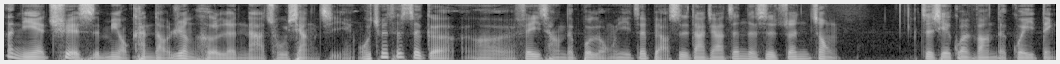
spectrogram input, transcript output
那你也确实没有看到任何人拿出相机。我觉得这个呃非常的不容易，这表示大家真的是尊重这些官方的规定，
